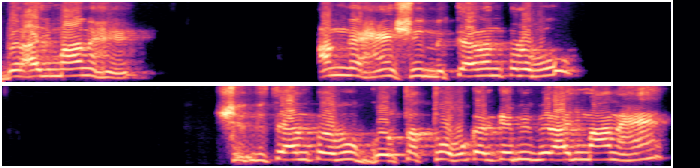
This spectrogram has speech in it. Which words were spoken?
विराजमान हैं। अंग हैं श्री नित्यानंद प्रभु। श्री नित्यानंद प्रभु गुरुतत्व होकर के भी विराजमान हैं।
